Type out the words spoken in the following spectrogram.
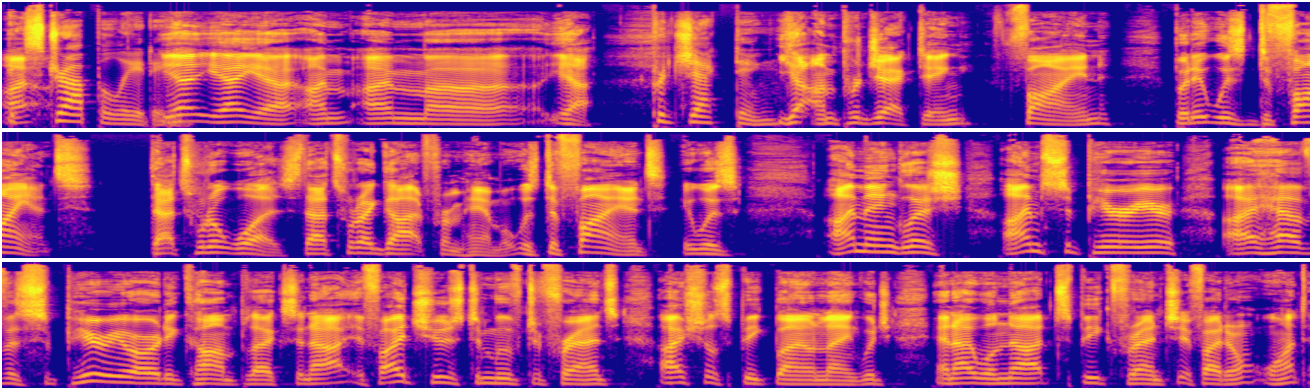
I- extrapolating. yeah, yeah, yeah. I'm, I'm, uh, yeah. Projecting. Yeah, I'm projecting. Fine. But it was defiance. That's what it was. That's what I got from him. It was defiance. It was, I'm English. I'm superior. I have a superiority complex. And I, if I choose to move to France, I shall speak my own language. And I will not speak French if I don't want.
